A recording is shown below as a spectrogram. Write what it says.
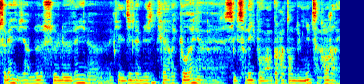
Soleil vient de se lever, qu'elle dit la musique, là, avec Cohen, si le soleil pouvait encore attendre deux minutes, ça m'arrangerait.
